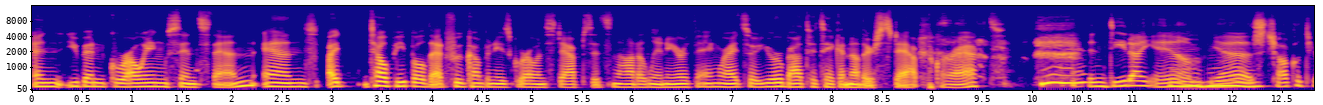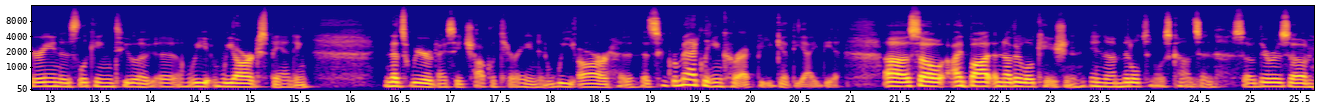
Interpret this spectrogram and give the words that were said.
and you've been growing since then. And I tell people that food companies grow in steps, it's not a linear thing, right? So you're about to take another step, correct? Indeed, I am. Mm-hmm. Yes, Chocolaterian is looking to. Uh, uh, we we are expanding. And that's weird. I say chocolaterian and we are. Uh, that's grammatically incorrect, but you get the idea. Uh, so I bought another location in uh, Middleton, Wisconsin. So there was a,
